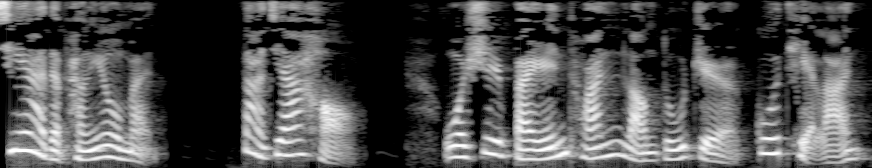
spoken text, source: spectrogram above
亲爱的朋友们，大家好，我是百人团朗读者郭铁兰。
